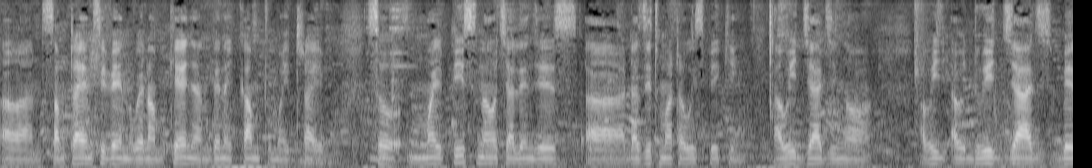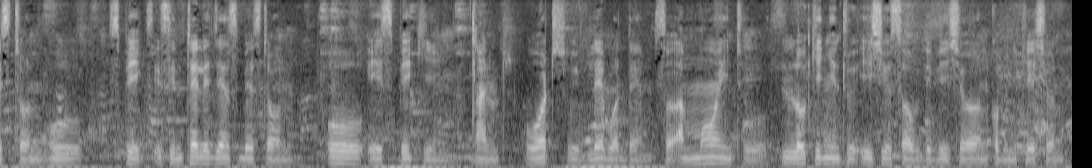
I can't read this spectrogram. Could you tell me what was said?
uh, and sometimes even when i'm kenyan then i come to my tribe. So my piece now challenges uh, does it matter who is speaking? Are we judging or are we, are, do we judge based on who speaks? Is intelligence based on who is speaking and what we've labeled them? So I'm more into looking into issues of division, communication.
